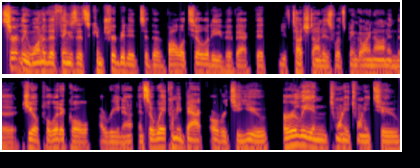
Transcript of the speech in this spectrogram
Certainly, one of the things that's contributed to the volatility, Vivek, that you've touched on is what's been going on in the geopolitical arena. And so, Wei, coming back over to you, early in 2022,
